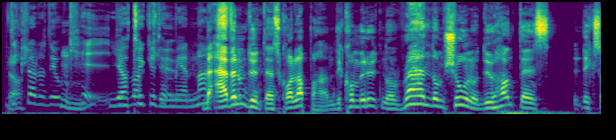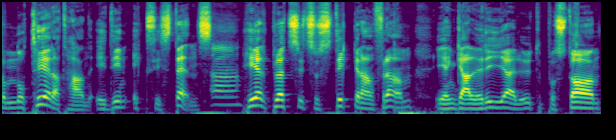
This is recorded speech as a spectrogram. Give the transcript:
det är Bra? klart att det är okej. Mm. Det är Jag bara tycker det är kul. mer nice Men även om du inte ens kollar på han, det kommer ut någon random shuno, du har inte ens liksom noterat han i din existens uh. Helt plötsligt så sticker han fram i en galleria eller ute på stan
